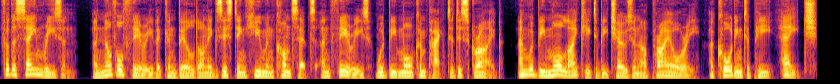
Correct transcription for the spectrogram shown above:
For the same reason, a novel theory that can build on existing human concepts and theories would be more compact to describe, and would be more likely to be chosen a priori, according to P.H.,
